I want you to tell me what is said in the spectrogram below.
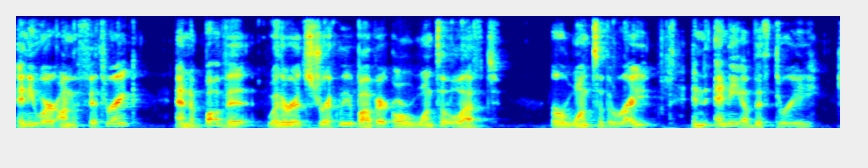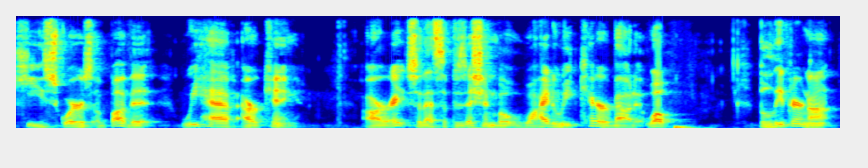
anywhere on the 5th rank and above it, whether it's directly above it or one to the left or one to the right, in any of the three key squares above it, we have our king. All right, so that's the position, but why do we care about it? Well, believe it or not,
